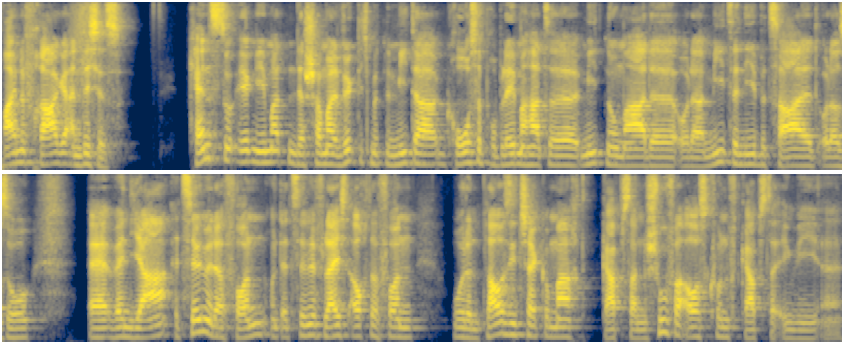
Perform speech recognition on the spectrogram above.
Meine Frage an dich ist, Kennst du irgendjemanden, der schon mal wirklich mit einem Mieter große Probleme hatte, Mietnomade oder Miete nie bezahlt oder so? Äh, wenn ja, erzähl mir davon und erzähl mir vielleicht auch davon, wurde ein Plausi-Check gemacht, gab es da eine Schufa-Auskunft, gab es da irgendwie äh,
